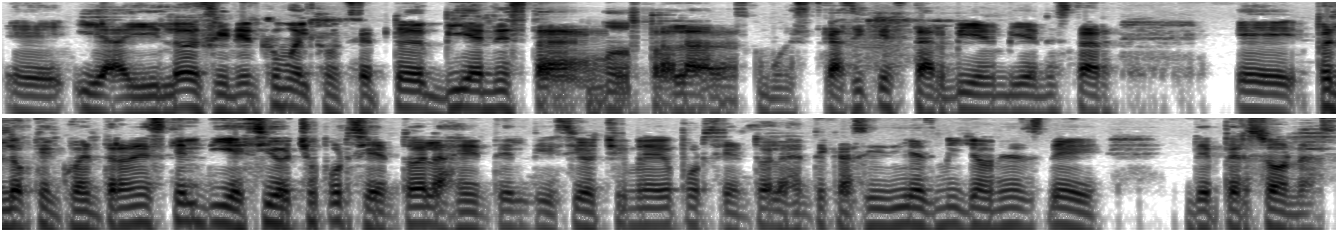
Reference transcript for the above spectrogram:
eh, y ahí lo definen como el concepto de bienestar, en dos palabras, como es casi que estar bien, bienestar. Eh, pues lo que encuentran es que el 18% de la gente, el 18,5% de la gente, casi 10 millones de, de personas,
